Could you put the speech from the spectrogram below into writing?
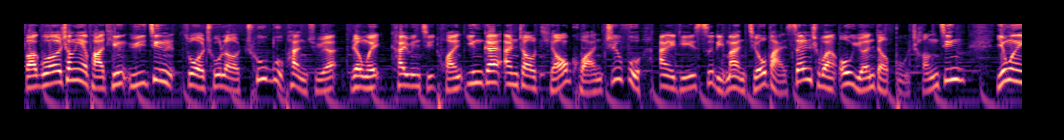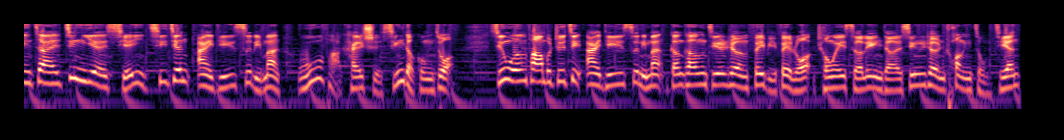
法国商业法庭于近日做出了初步判决，认为开云集团应该按照条款支付艾迪斯里曼九百三十万欧元的补偿金，因为在竞业协议期间，艾迪斯里曼无法开始新的工作。新闻发布之际，艾迪斯里曼刚刚接任菲比费罗，成为 Celine 的新任创意总监，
